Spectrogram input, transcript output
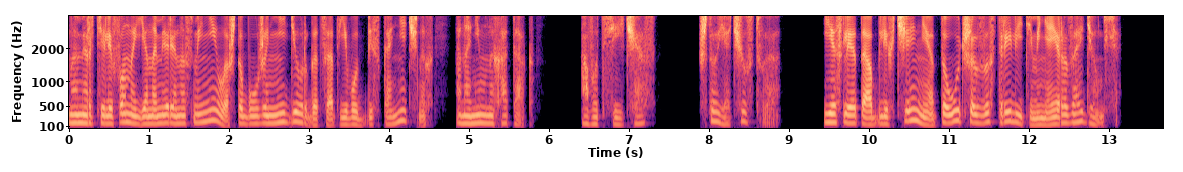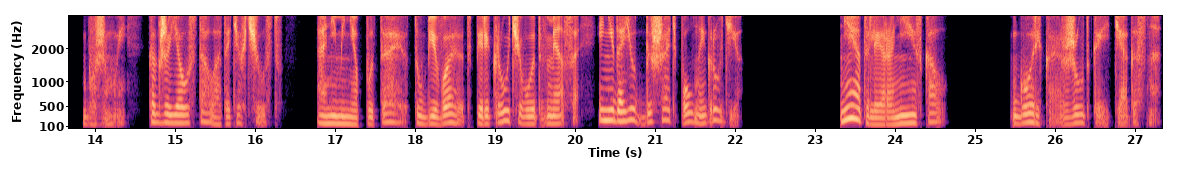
Номер телефона я намеренно сменила, чтобы уже не дергаться от его бесконечных анонимных атак. А вот сейчас что я чувствую? Если это облегчение, то лучше застрелите меня и разойдемся. Боже мой, как же я устала от этих чувств. Они меня пытают, убивают, перекручивают в мясо и не дают дышать полной грудью. Нет, Лера, не искал. Горько, жутко и тягостно.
